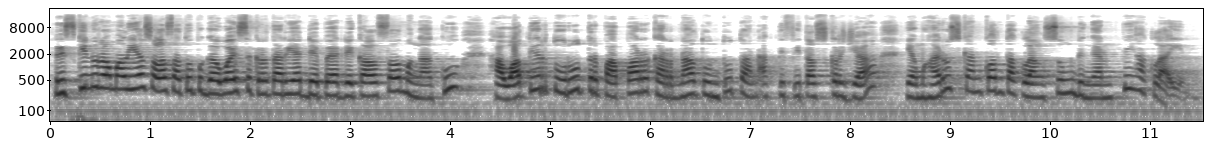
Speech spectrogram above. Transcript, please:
Rizky Nuramalia, salah satu pegawai sekretariat DPRD Kalsel mengaku khawatir turut terpapar karena tuntutan aktivitas kerja yang mengharuskan kontak langsung dengan pihak lain.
